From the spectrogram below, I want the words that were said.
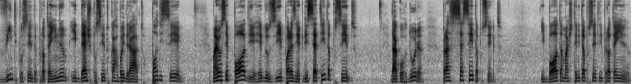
20% proteína e 10% carboidrato. Pode ser, mas você pode reduzir, por exemplo, de 70% da gordura para 60% e bota mais 30% de proteína,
